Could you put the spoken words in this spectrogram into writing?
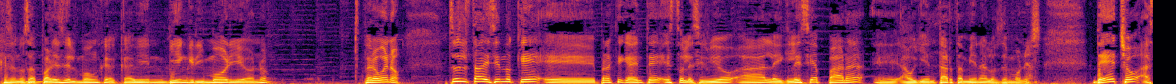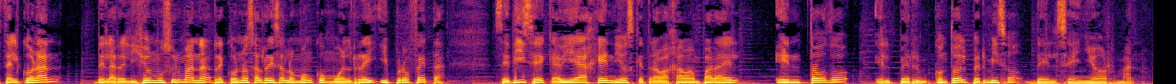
Que se nos aparece el monje acá bien, bien grimorio, ¿no? Pero bueno, entonces le estaba diciendo que eh, prácticamente esto le sirvió a la iglesia para eh, ahuyentar también a los demonios. De hecho, hasta el Corán de la religión musulmana reconoce al rey Salomón como el rey y profeta. Se dice que había genios que trabajaban para él en todo con todo el permiso del Señor, mano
